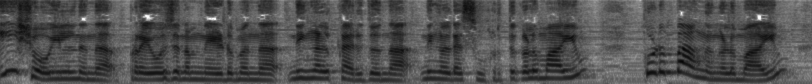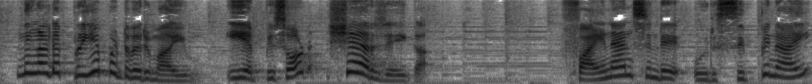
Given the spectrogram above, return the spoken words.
ഈ ഷോയിൽ നിന്ന് പ്രയോജനം നേടുമെന്ന് നിങ്ങൾ കരുതുന്ന നിങ്ങളുടെ സുഹൃത്തുക്കളുമായും കുടുംബാംഗങ്ങളുമായും നിങ്ങളുടെ പ്രിയപ്പെട്ടവരുമായും ഈ എപ്പിസോഡ് ഷെയർ ചെയ്യുക. ഫൈനാൻസിന്റെ ഒരു സിപ്പിനായി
